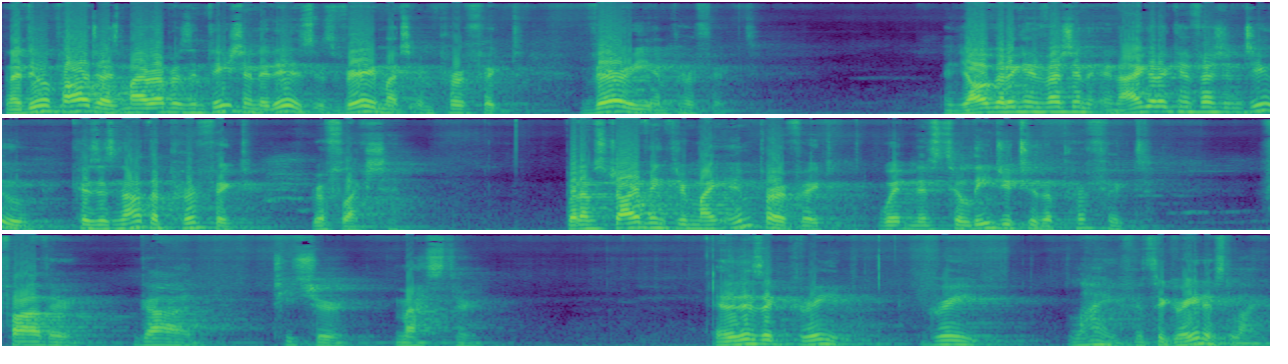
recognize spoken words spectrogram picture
And I do apologize, my representation, it is, is very much imperfect, very imperfect. And y'all go to confession, and I go to confession too, because it's not the perfect reflection. But I'm striving through my imperfect witness to lead you to the perfect Father, God, teacher, master. And it is a great, great life. It's the greatest life.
